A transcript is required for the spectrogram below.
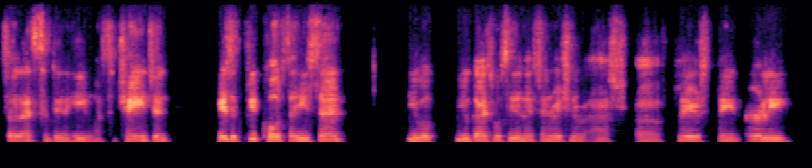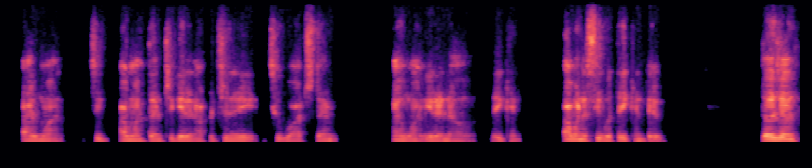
So that's something that he wants to change. And here's a few quotes that he said. You will, you guys will see the next generation of Ash uh, players playing early. I want to, I want them to get an opportunity to watch them. I want you to know they can. I want to see what they can do. Those young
